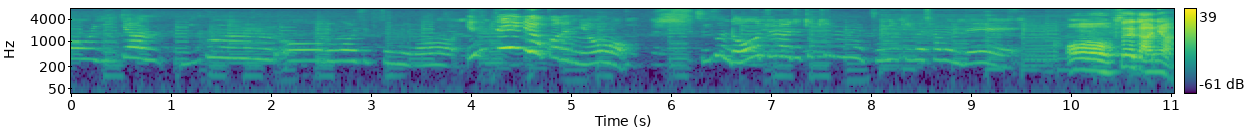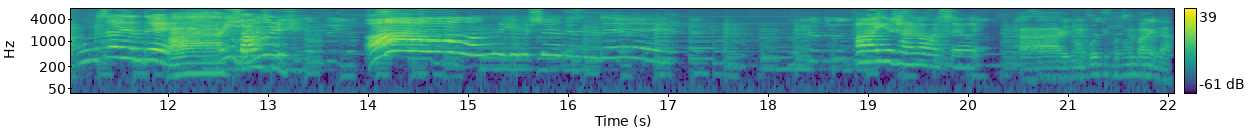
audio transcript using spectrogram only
어 이게 안 이걸 어 너무 아쉽습니다. 1대1이었거든요. 이건 넣어줘야지 토트넘 분위기가 사는데. 어, 옵사이드 아니야. 못 사이는데? 아, 아, 이거. 마무리 아 마무리 해줬어야 되는데. 아 이거 잘 막았어요 아, 이건 골키퍼 선방이다.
